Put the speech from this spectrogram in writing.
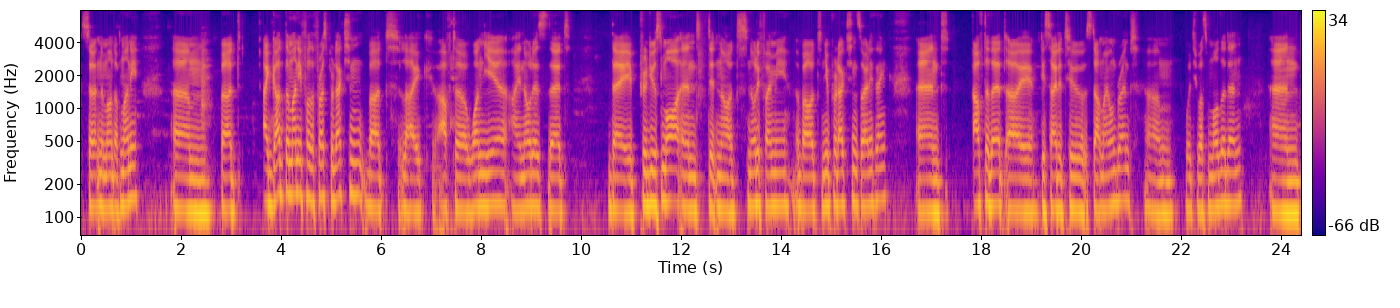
certain amount of money. Um, but I got the money for the first production, but like after one year, I noticed that they produced more and did not notify me about new productions or anything. And after that, I decided to start my own brand, um, which was Mother then. And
